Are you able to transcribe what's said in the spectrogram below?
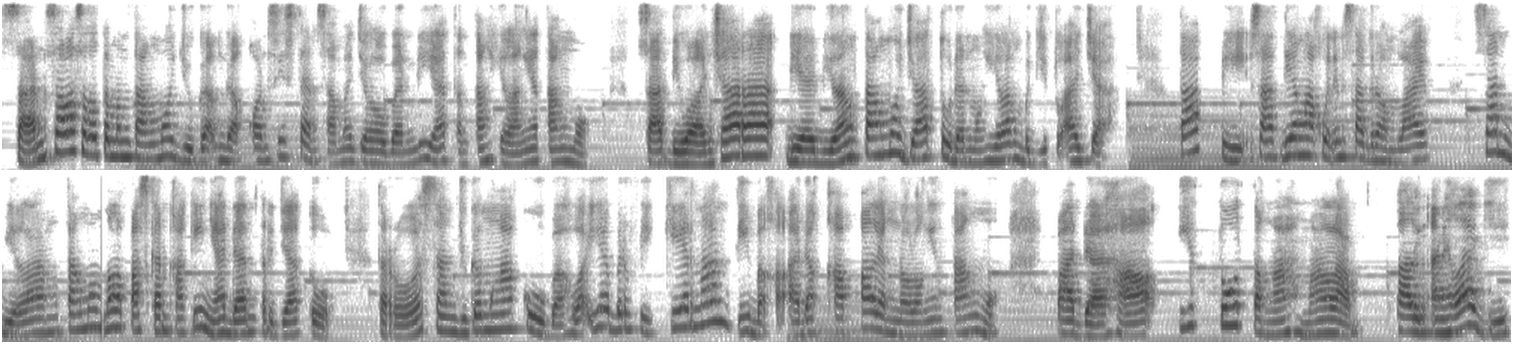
San, salah satu teman Tangmo juga nggak konsisten sama jawaban dia tentang hilangnya Tangmo. Saat diwawancara, dia bilang Tangmo jatuh dan menghilang begitu aja. Tapi saat dia ngelakuin Instagram Live, San bilang Tangmo melepaskan kakinya dan terjatuh. Terus San juga mengaku bahwa ia berpikir nanti bakal ada kapal yang nolongin Tangmo. Padahal itu tengah malam. Paling aneh lagi,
